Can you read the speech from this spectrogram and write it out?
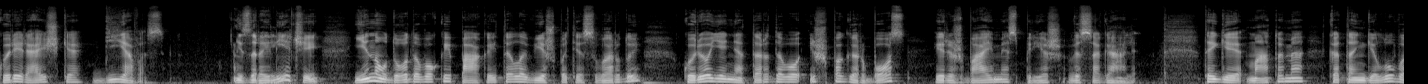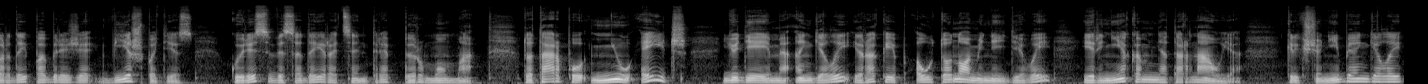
kuri reiškia Dievas. Izraeliečiai jį naudodavo kaip pakaitalą viešpaties vardui, kurio jie netardavo iš pagarbos ir iš baimės prieš visagalį. Taigi matome, kad angelų vardai pabrėžia viešpaties, kuris visada yra centre pirmuma. Tuo tarpu New Age judėjime angelai yra kaip autonominiai dievai ir niekam netarnauja. Krikščionybė angelai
